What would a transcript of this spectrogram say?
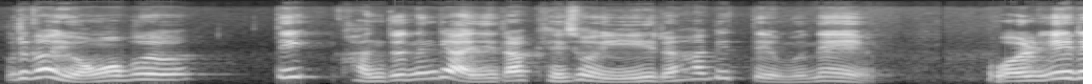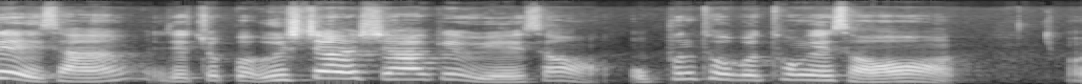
우리가 영업을 띡 간두는 게 아니라 계속 이 일을 하기 때문에 월 1회 이상 이제 조금 으쌰으쌰 하기 위해서 오픈톡을 통해서 어,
